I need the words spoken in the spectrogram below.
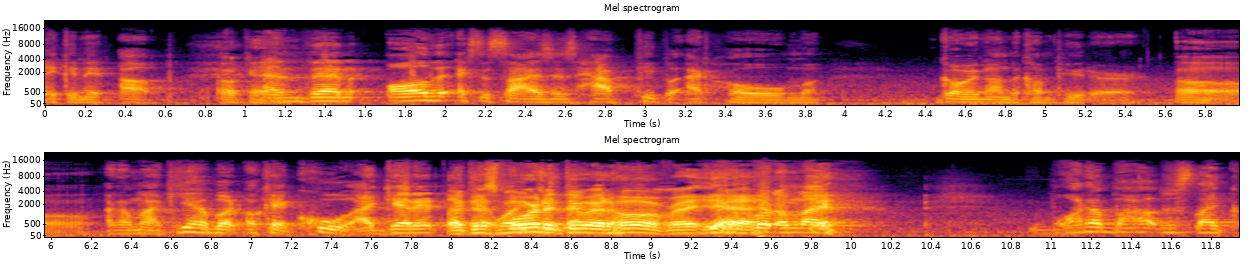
making it up. Okay. And then all the exercises have people at home going on the computer. Oh. And I'm like, yeah, but okay, cool, I get it. Like, there's more you to do at home, right? Yeah, Yeah. but I'm like, what about just like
